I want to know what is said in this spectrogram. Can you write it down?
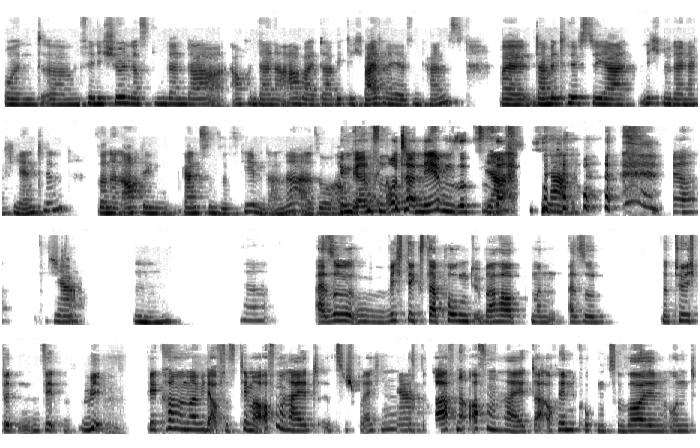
Und ähm, finde ich schön, dass du dann da auch in deiner Arbeit da wirklich weiterhelfen kannst, weil damit hilfst du ja nicht nur deiner Klientin, sondern auch dem ganzen System dann, ne? Also im ganzen Zeit. Unternehmen sozusagen. Ja. Ja. ja. ja. Mhm. ja. Also wichtigster Punkt überhaupt, man, also natürlich, wir, wir, wir kommen immer wieder auf das Thema Offenheit zu sprechen. Ja. Es bedarf eine Offenheit, da auch hingucken zu wollen und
